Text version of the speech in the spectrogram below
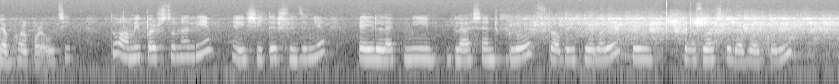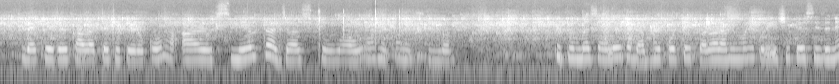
ব্যবহার করা উচিত। তো আমি পার্সোনালি এই শীতের সিজনে এই Lakme blush and glow strawberry ফ্লেভারের এই ফেস ওয়াশটা ব্যবহার করি। দেখো এটার কালারটা ঠিক এরকম। আর স্মেলটা জাস্ট ওয়াও অনেক অনেক সুন্দর। তো তোমরা চাইলে এটা ব্যবহার করতেই পারো। আর আমি মনে করি এই শীতের সিজনে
